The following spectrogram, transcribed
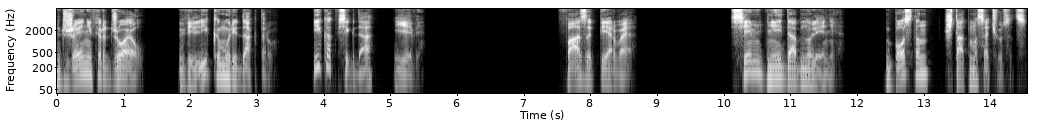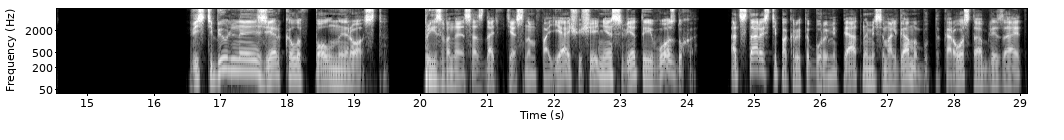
Дженнифер Джоэл, великому редактору. И, как всегда, Еве. Фаза первая. Семь дней до обнуления. Бостон, штат Массачусетс. Вестибюльное зеркало в полный рост, призванное создать в тесном фойе ощущение света и воздуха. От старости покрыто бурыми пятнами, с амальгамы будто короста облезает.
